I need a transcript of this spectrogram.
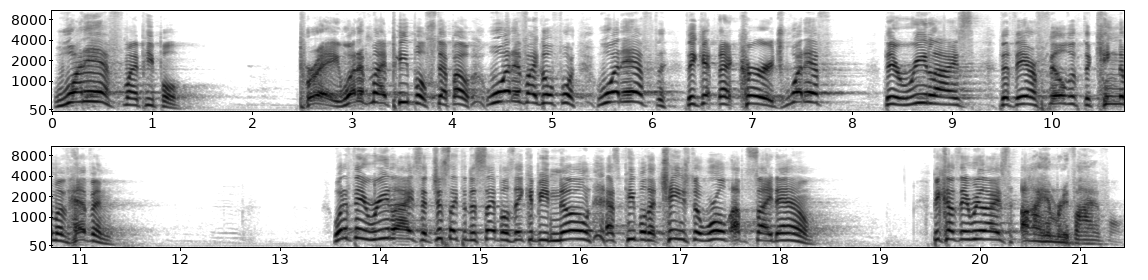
What if, my people? Pray. What if my people step out? What if I go forth? What if they get that courage? What if they realize that they are filled with the kingdom of heaven? What if they realize that just like the disciples, they could be known as people that changed the world upside down? Because they realized, I am revival.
